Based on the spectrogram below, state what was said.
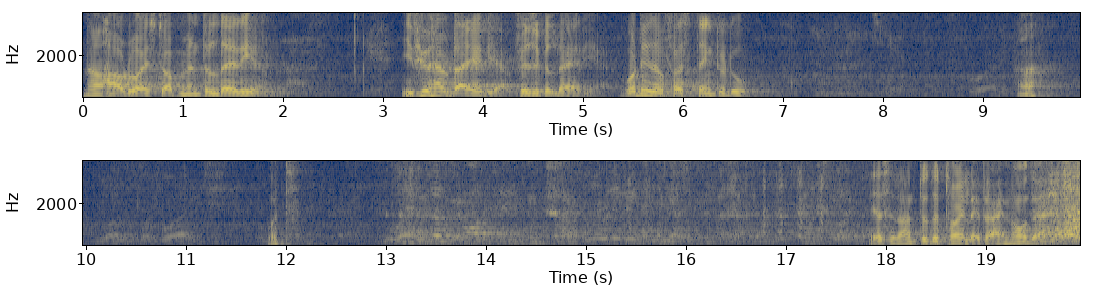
Now how do I stop mental diarrhea? If you have diarrhea, physical diarrhea, what is the first thing to do? Huh? What? Yes, run to the toilet, I know that.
